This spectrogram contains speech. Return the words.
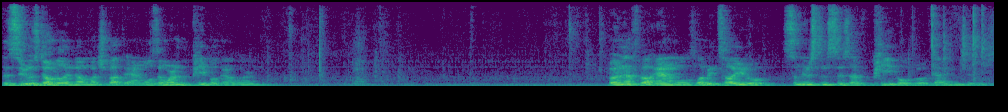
the zoos don't really know much about the animals, then what are the people going to learn? But enough about animals. Let me tell you some instances of people who have died in zoos.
